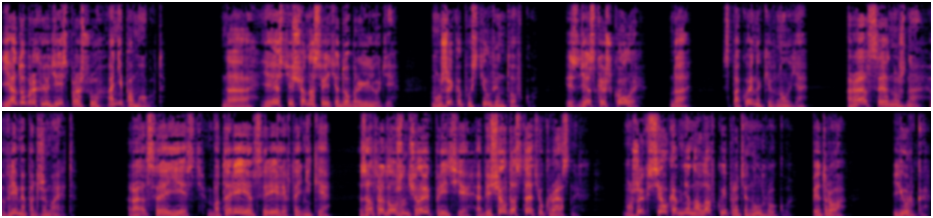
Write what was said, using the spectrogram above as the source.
Я добрых людей спрошу, они помогут». Да, есть еще на свете добрые люди. Мужик опустил винтовку. Из детской школы? Да. Спокойно кивнул я. Рация нужна, время поджимает. Рация есть, батареи отсырели в тайнике. Завтра должен человек прийти, обещал достать у красных. Мужик сел ко мне на лавку и протянул руку. «Петро». «Юрка».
